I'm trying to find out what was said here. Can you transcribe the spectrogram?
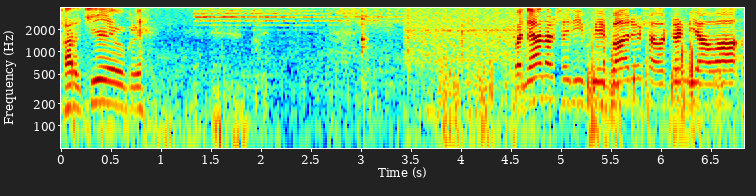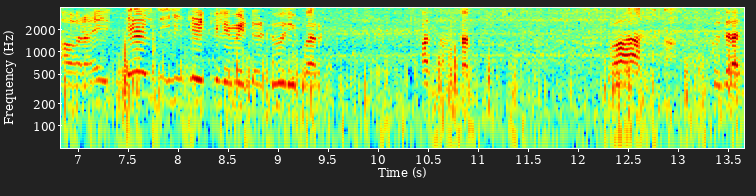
खर्चे बनाना शरीफ पे बारिश और ठंडी हवा और ऐसे ही एक किलोमीटर दूरी पर खत्म सब कुछ। वाह, कुदरत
